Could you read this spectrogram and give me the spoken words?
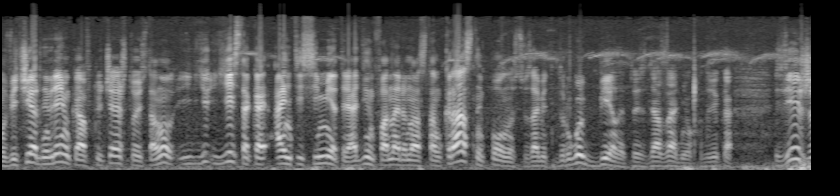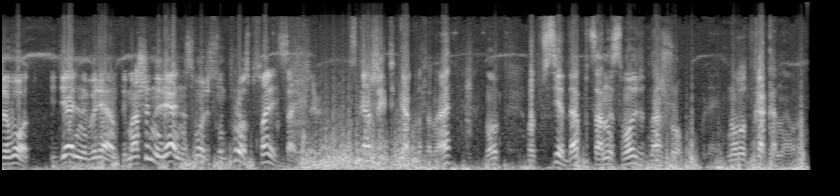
Но в вечернее время, когда включаешь, то есть оно, есть такая антисимметрия. Один фонарь у нас там красный полностью забит, другой белый, то есть для заднего ходовика. Здесь же вот идеальный вариант. И машина реально смотрится, ну просто посмотрите сами, ребят. Скажите, как вот она, а? Ну вот, вот все, да, пацаны смотрят на жопу. Ну вот как она вам?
